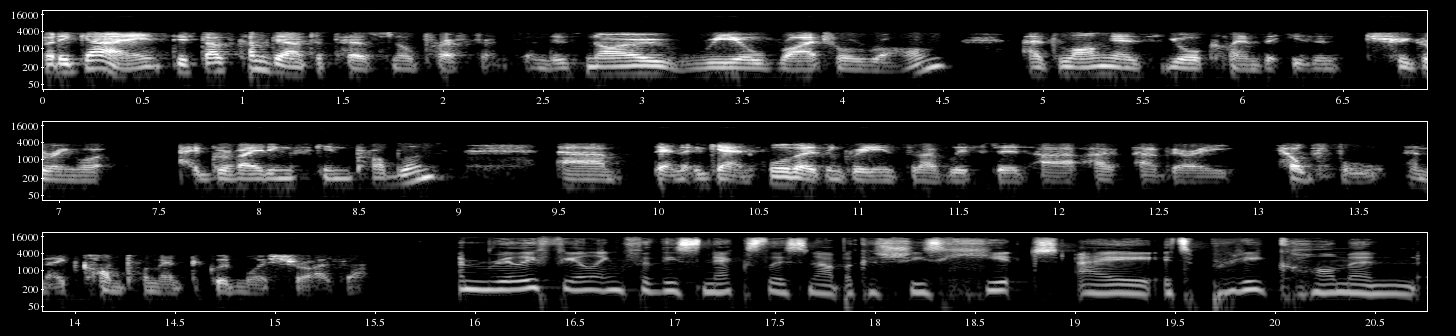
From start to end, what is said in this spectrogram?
But again, this does come down to personal preference, and there's no real right or wrong as long as your cleanser isn't triggering or aggravating skin problems. Um, then again, all those ingredients that I've listed are, are, are very helpful and they complement the good moisturizer. I'm really feeling for this next listener because she's hit a it's a pretty common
